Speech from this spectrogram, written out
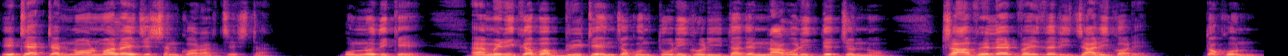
এটা একটা নর্মালাইজেশন করার চেষ্টা। অন্যদিকে, আমেরিকা বা ব্রিটেন যখন তড়িঘড়ি তাদের নাগরিকদের জন্য ট্রাভেল অ্যাডভাইজারি জারি করে, তখন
